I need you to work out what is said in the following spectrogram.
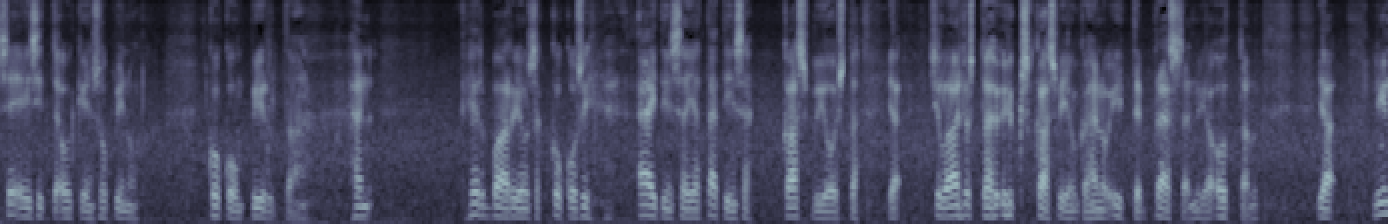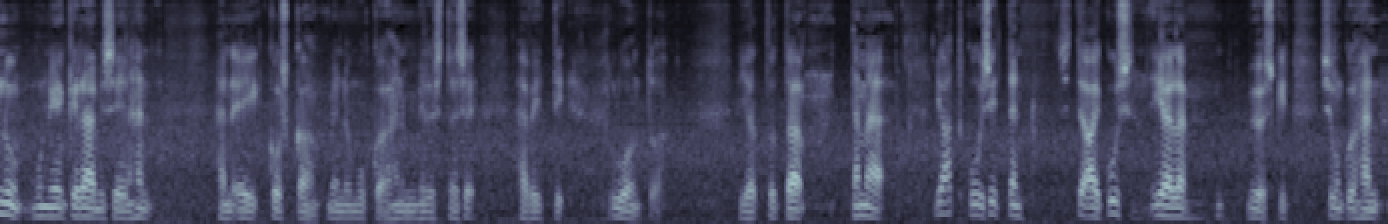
se ei sitten oikein sopinut kokon pirtaan. Hän herbaarionsa kokosi äitinsä ja tätinsä kasvioista ja sillä on ainoastaan yksi kasvi, jonka hän on itse prässännyt ja ottanut. Ja linnunmunien keräämiseen hän, hän ei koskaan mennyt mukaan. Hänen mielestään se hävitti luontoa. Ja tota, tämä jatkui sitten, sitten aikuisiällä myöskin. Silloin kun hän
